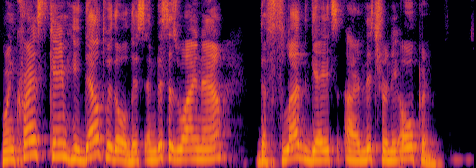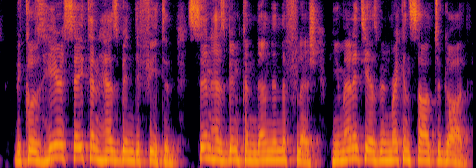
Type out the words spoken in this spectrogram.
When Christ came, He dealt with all this, and this is why now the floodgates are literally open. Because here Satan has been defeated, sin has been condemned in the flesh, humanity has been reconciled to God.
